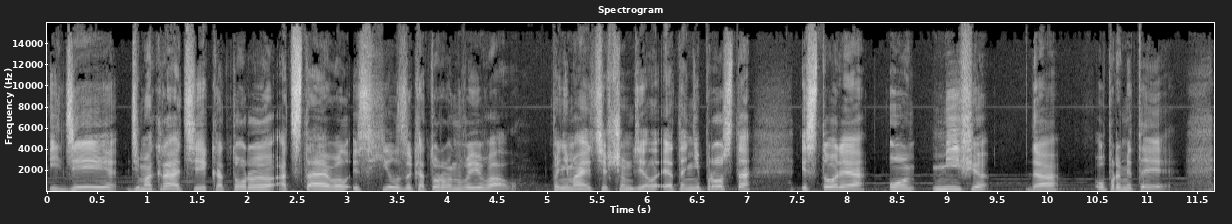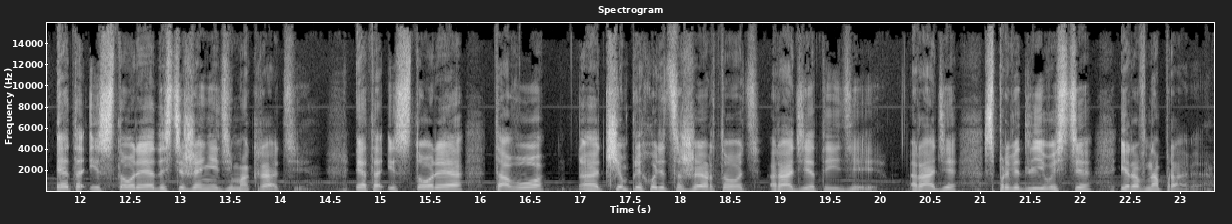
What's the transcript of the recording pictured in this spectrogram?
идее демократии, которую отстаивал Исхил, за которую он воевал. Понимаете, в чем дело? Это не просто история о мифе, да, о Прометее. Это история достижения демократии. Это история того, э, чем приходится жертвовать ради этой идеи, ради справедливости и равноправия.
